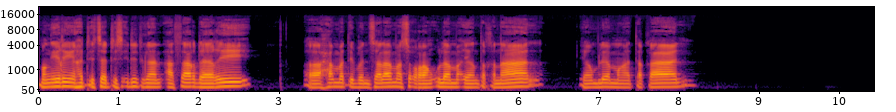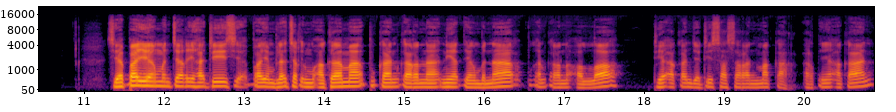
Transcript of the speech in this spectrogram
mengiringi hadis-hadis ini dengan asar dari uh, Hamad ibn Salamah seorang ulama yang terkenal yang beliau mengatakan Siapa yang mencari hadis, siapa yang belajar ilmu agama bukan karena niat yang benar, bukan karena Allah, dia akan jadi sasaran makar. Artinya akan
